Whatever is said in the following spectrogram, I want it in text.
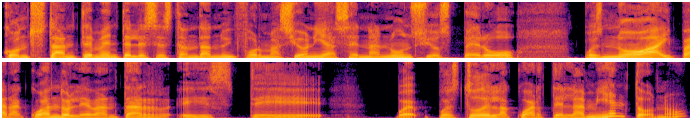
constantemente les están dando información y hacen anuncios, pero pues no hay para cuándo levantar este pues todo el acuartelamiento, ¿no?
